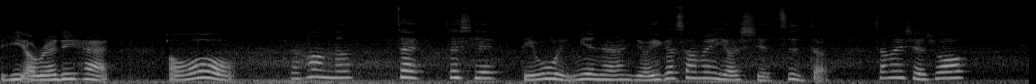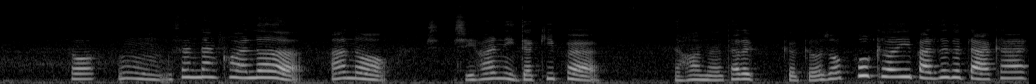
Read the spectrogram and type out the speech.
he already had. 哦，然后呢，在这些礼物里面呢，有一个上面有写字的，上面写说，说，嗯，圣诞快乐，Anno，喜喜欢你的 Keeper。然后呢，他的哥哥说不可以把这个打开，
